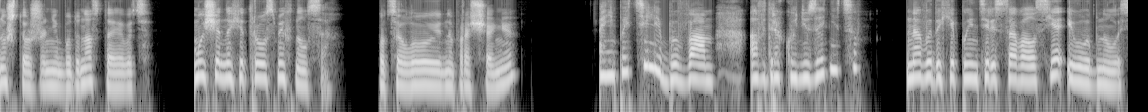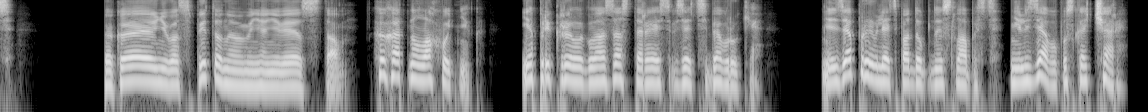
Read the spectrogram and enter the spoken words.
Ну что же, не буду настаивать». Мужчина хитро усмехнулся. «Поцелуй на прощание?» «А не пойти ли бы вам, а в драконью задницу?» На выдохе поинтересовалась я и улыбнулась. «Какая невоспитанная у меня невеста!» — хохотнул охотник. Я прикрыла глаза, стараясь взять себя в руки. Нельзя проявлять подобную слабость. Нельзя выпускать чары.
